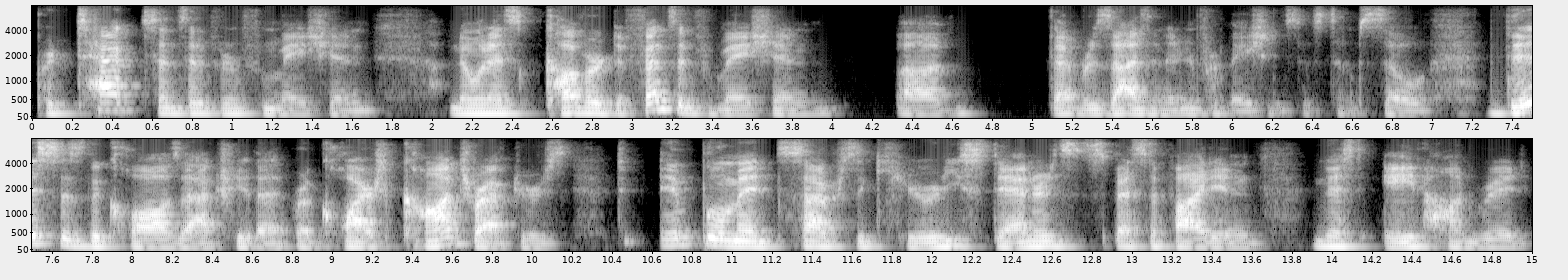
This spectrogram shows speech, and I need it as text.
protect sensitive information known as covered defense information uh, that resides in their information system. So this is the clause actually that requires contractors to implement cybersecurity standards specified in NIST 800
